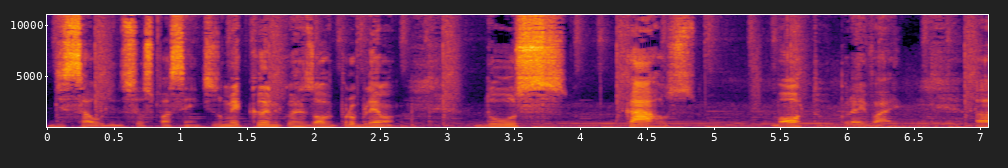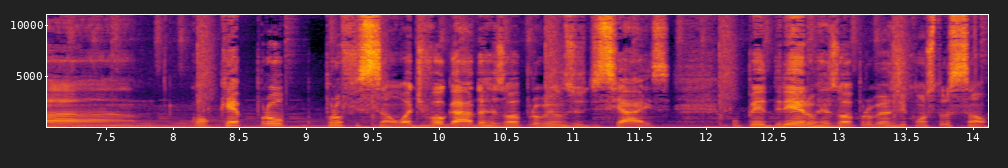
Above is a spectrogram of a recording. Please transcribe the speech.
de saúde dos seus pacientes. O mecânico resolve problema dos carros, moto, por aí vai. Uh, qualquer pro profissão. O advogado resolve problemas judiciais. O pedreiro resolve problemas de construção.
